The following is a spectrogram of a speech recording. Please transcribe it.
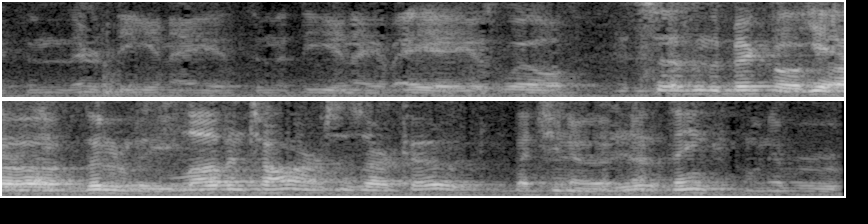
it's in their DNA, it's in the DNA of AA as well. It says in the big book, Yeah, uh, like literally. love and tolerance is our code. But you know, It I is. think whenever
